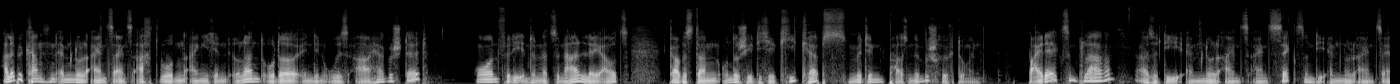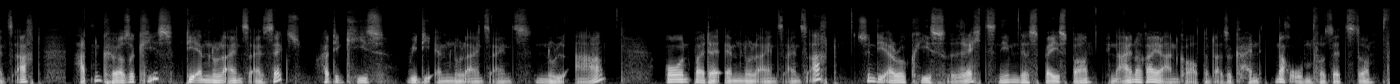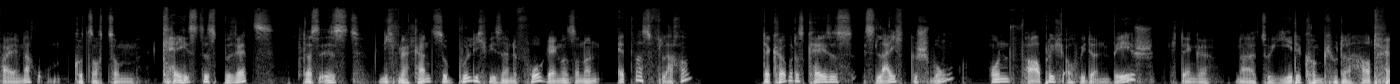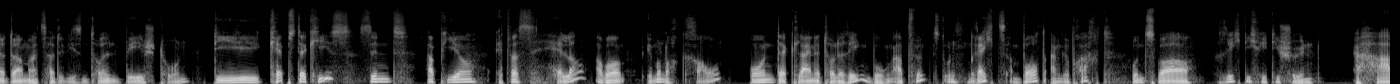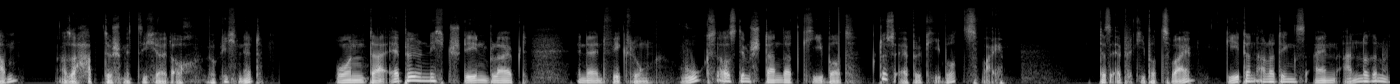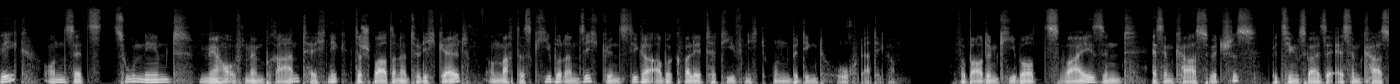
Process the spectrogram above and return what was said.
Alle bekannten M0118 wurden eigentlich in Irland oder in den USA hergestellt. Und für die internationalen Layouts gab es dann unterschiedliche Keycaps mit den passenden Beschriftungen. Beide Exemplare, also die M0116 und die M0118, hatten Cursor Keys. Die M0116 hat die Keys wie die M0110A und bei der M0118 sind die Arrow Keys rechts neben der Spacebar in einer Reihe angeordnet, also kein nach oben versetzter Pfeil nach oben. Kurz noch zum Case des Bretts. Das ist nicht mehr ganz so bullig wie seine Vorgänger, sondern etwas flacher. Der Körper des Cases ist leicht geschwungen und farblich auch wieder in beige. Ich denke, nahezu jede Computer-Hardware damals hatte diesen tollen Beige-Ton. Die Caps der Keys sind ab hier etwas heller, aber immer noch grau. Und der kleine tolle Regenbogenapfel ist unten rechts am Bord angebracht. Und zwar richtig, richtig schön erhaben. Also haptisch mit Sicherheit auch wirklich nett. Und da Apple nicht stehen bleibt in der Entwicklung, wuchs aus dem Standard Keyboard das Apple Keyboard 2. Das Apple Keyboard 2 geht dann allerdings einen anderen Weg und setzt zunehmend mehr auf Membrantechnik. Das spart dann natürlich Geld und macht das Keyboard an sich günstiger, aber qualitativ nicht unbedingt hochwertiger. Verbaut im Keyboard 2 sind SMK-Switches bzw. SMK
